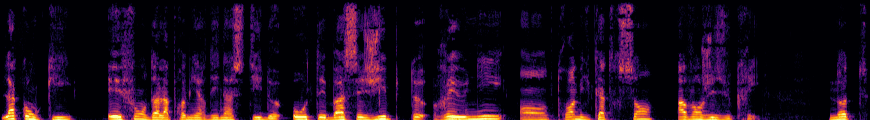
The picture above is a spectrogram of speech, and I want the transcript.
la conquit et fonda la première dynastie de Haute et Basse-Égypte réunie en 3400 avant Jésus-Christ. Note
